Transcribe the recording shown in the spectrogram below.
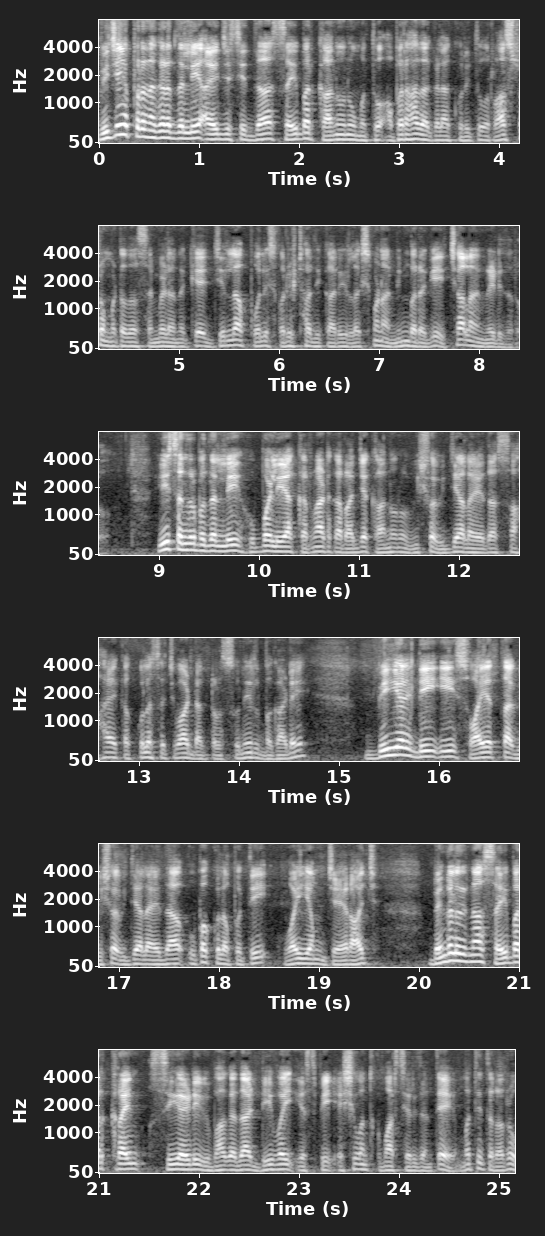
ವಿಜಯಪುರ ನಗರದಲ್ಲಿ ಆಯೋಜಿಸಿದ್ದ ಸೈಬರ್ ಕಾನೂನು ಮತ್ತು ಅಪರಾಧಗಳ ಕುರಿತು ರಾಷ್ಟ್ರಮಟ್ಟದ ಸಮ್ಮೇಳನಕ್ಕೆ ಜಿಲ್ಲಾ ಪೊಲೀಸ್ ವರಿಷ್ಠಾಧಿಕಾರಿ ಲಕ್ಷ್ಮಣ ನಿಂಬರಗಿ ಚಾಲನೆ ನೀಡಿದರು. ಈ ಸಂದರ್ಭದಲ್ಲಿ ಹುಬ್ಬಳ್ಳಿಯ ಕರ್ನಾಟಕ ರಾಜ್ಯ ಕಾನೂನು ವಿಶ್ವವಿದ್ಯಾಲಯದ ಸಹಾಯಕ ಕುಲಸಚಿವ ಡಾಕ್ಟರ್ ಸುನೀಲ್ ಬಗಾಡೆ, ಬಿಎಲ್ಡಿಇ ಸ್ವಾಯತ್ತ ವಿಶ್ವವಿದ್ಯಾಲಯದ ಉಪಕುಲಪತಿ ವೈಎಂ ಜಯರಾಜ್, ಬೆಂಗಳೂರಿನ ಸೈಬರ್ ಕ್ರೈಂ ಸಿಐಡಿ ವಿಭಾಗದ ಡಿವೈಎಸ್ಪಿ ಯಶವಂತ್ ಕುಮಾರ್ ಸೇರಿದಂತೆ ಮತ್ತಿತರರು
